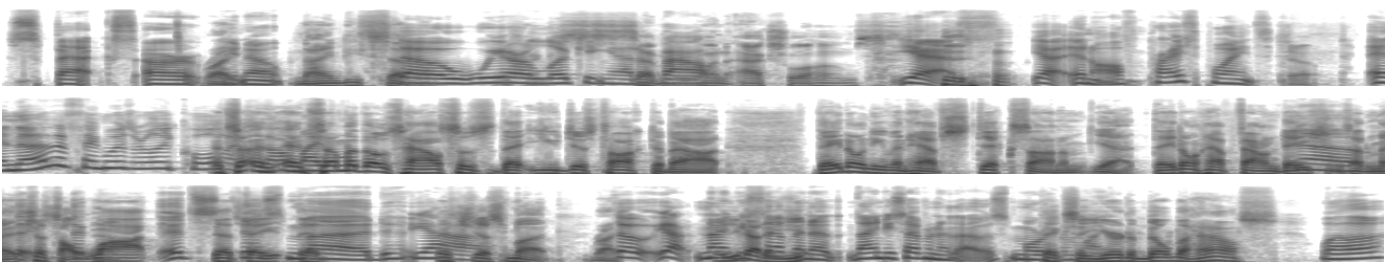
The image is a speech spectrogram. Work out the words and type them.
specs. Are Right, you know? ninety-seven. So we are looking at about 71 actual homes. Yeah, yeah, in all price points. Yeah. And the other thing was really cool. and, I so, saw and my- some of those houses that you just talked about, they don't even have sticks on them yet. They don't have foundations No, on them. It's just a lot. It's that just they, that- mud. yeah, It's just mud, right? So yeah, 97 u- of 97 of those. More takes than a year to build a house. Well,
